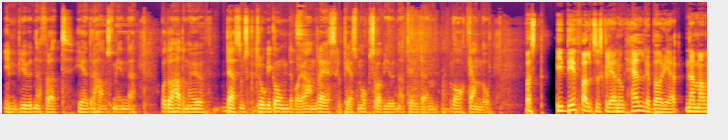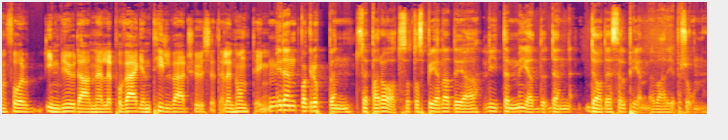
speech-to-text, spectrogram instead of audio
inbjudna för att hedra hans minne. Och då hade man ju, det som drog igång det var ju andra SLP som också var bjudna till den vakan då. Fast i det fallet så skulle jag nog hellre börja när man får inbjudan eller på vägen till värdshuset eller någonting. I den var gruppen separat så då spelade jag lite med den döda SLPn med varje person.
